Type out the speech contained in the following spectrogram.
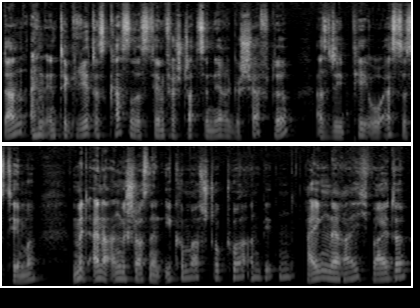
Dann ein integriertes Kassensystem für stationäre Geschäfte, also die POS-Systeme, mit einer angeschlossenen E-Commerce-Struktur anbieten, eigene Reichweite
